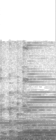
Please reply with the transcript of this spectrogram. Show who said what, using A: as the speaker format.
A: Bye.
